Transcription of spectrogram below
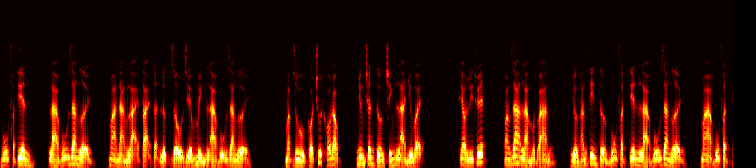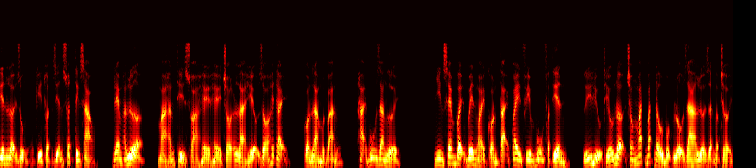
vũ phật tiên là vũ gia người, mà nàng lại tại tận lực giấu giếm mình là vũ gia người. Mặc dù có chút khó đọc, nhưng chân tướng chính là như vậy. Theo lý thuyết, hoàng gia là một ván, nhường hắn tin tưởng vũ phật tiên là vũ gia người, mà vũ phật tiên lợi dụng kỹ thuật diễn xuất tính xảo, đem hắn lửa mà hắn thì xỏa hề hề cho là hiểu rõ hết thảy, còn làm một ván, hại vũ gia người. Nhìn xem vậy bên ngoài còn tại quay phim vũ phật tiên, lý hữu thiếu nợ trong mắt bắt đầu bộc lộ ra lửa giận ngập trời.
